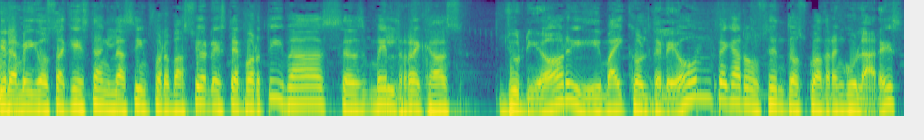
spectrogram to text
Bien amigos, aquí están las informaciones deportivas. Mel Rejas Jr. y Michael de León pegaron sendos cuadrangulares.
